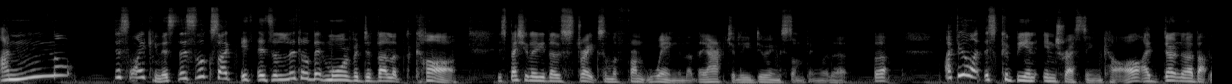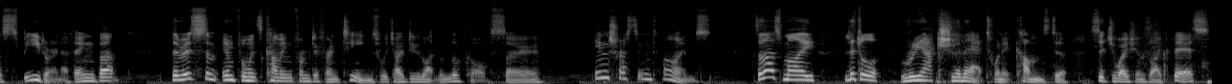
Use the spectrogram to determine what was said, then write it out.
I'm not disliking this. This looks like it, it's a little bit more of a developed car, especially those strakes on the front wing, that they're actually doing something with it. But I feel like this could be an interesting car. I don't know about the speed or anything, but there is some influence coming from different teams, which I do like the look of, so interesting times. So that's my little reactionette when it comes to situations like this.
